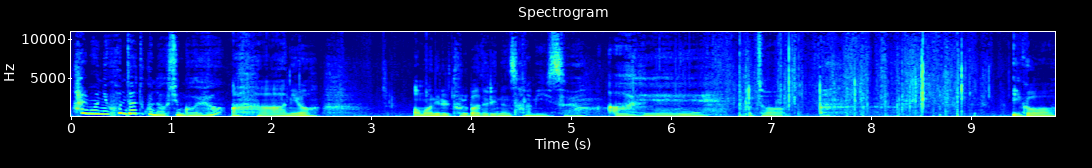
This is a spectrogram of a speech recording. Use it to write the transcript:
할머니 혼자 두고 나오신 거예요? 아, 아니요. 어머니를 돌봐드리는 사람이 있어요. 아, 예. 저 이거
